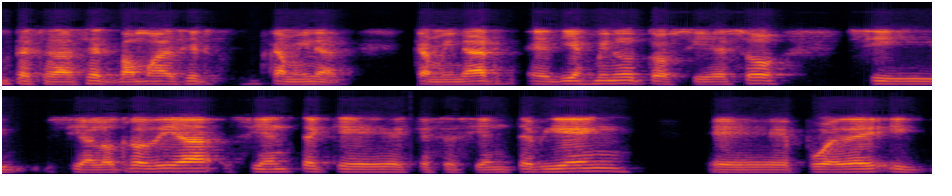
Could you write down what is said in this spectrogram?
empezar a hacer, vamos a decir, caminar, caminar 10 minutos, si eso si, si al otro día siente que, que se siente bien, eh, puede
